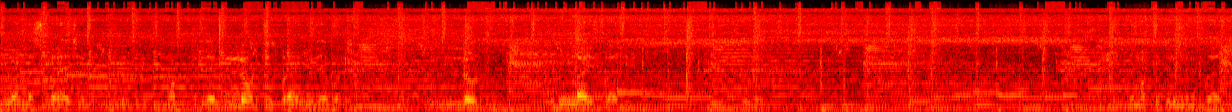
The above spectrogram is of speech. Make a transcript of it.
ഈ വെള്ളം സ്പ്രേ ചെയ്യുന്നത് മൊത്തത്തിൽ എല്ലായിടത്തും സ്പ്രേ ചെയ്തു. ഇതേപോലെ. എല്ലായിടത്തും. ഫുള്ളായി സ്പ്രേ ചെയ്യും മൊത്തത്തിൽ ഇങ്ങനെ ചെയ്യും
